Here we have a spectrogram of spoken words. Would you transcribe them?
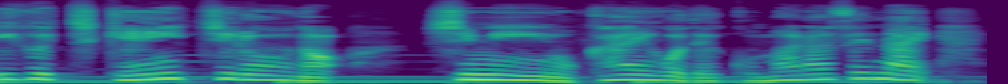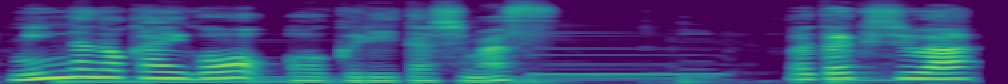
井口健一郎の市民を介護で困らせないみんなの介護をお送りいたします。私は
